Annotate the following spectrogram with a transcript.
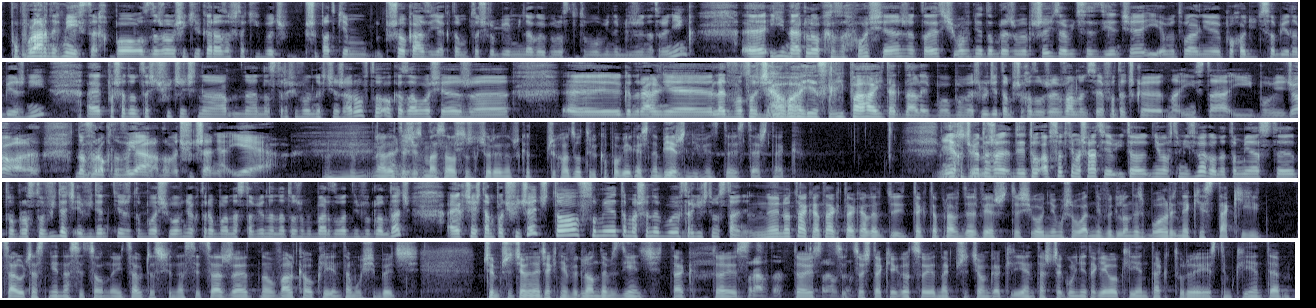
popularnych miejscach, bo zdarzyło mi się kilka razy w takich być przypadkiem przy okazji, jak tam coś robiłem innego i po prostu to było mi najbliżej na trening e, i nagle okazało się, że to jest siłownie dobre, żeby przyjść, zrobić sobie zdjęcie i ewentualnie pochodzić sobie na bieżni, a jak poszedłem coś ćwiczyć na, na, na strefie wolnych ciężarów, to okazało się, że e, generalnie ledwo co działa, jest lipa i tak dalej, bo, bo wiesz, ludzie tam przychodzą, żeby walnąć sobie foteczkę na Insta i powiedzieć, o, ale nowy rok, nowy ja, nowe ćwiczenia, yeah. No, ale A też jest masa osób, które na przykład przychodzą tylko pobiegać na bieżni, więc to jest też tak. Nie, chodzi mi o to, że ty tu absolutnie masz rację i to nie ma w tym nic złego, natomiast y, po prostu widać ewidentnie, że to była siłownia, która była nastawiona na to, żeby bardzo ładnie wyglądać, a jak chciałeś tam poćwiczyć, to w sumie te maszyny były w tragicznym stanie. No, no tak, a tak, tak, ale tak naprawdę wiesz, te siłownie muszą ładnie wyglądać, bo rynek jest taki cały czas nienasycony i cały czas się nasyca, że no, walka o klienta musi być czym przyciągnąć, jak nie wyglądem zdjęć, tak? To jest, Prawda. to jest prawda. co- coś takiego, co jednak przyciąga klienta, szczególnie takiego klienta, który jest tym klientem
